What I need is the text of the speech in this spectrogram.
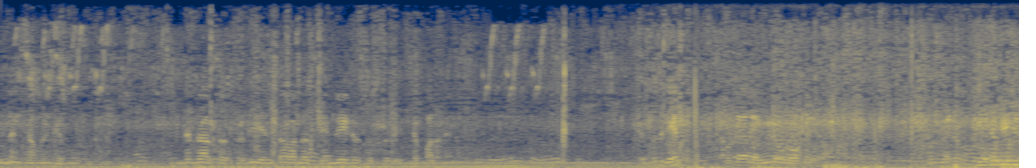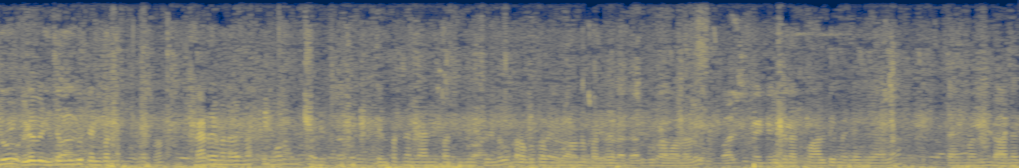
ఇందాక సంబంధించి చెప్పుకుంటాను ఎంత డ్రాప్స్ వస్తుంది ఎంత వల్ల ఎన్ని లీటర్స్ వస్తుంది చెప్పాలి నేను చెప్పదు నేను ఒకవేళ వీడియో కూడా ఒకటి ఇంతకుముందు ఇంతకుముందు టెన్ పర్సెంట్ మ్యాటర్ ఏమన్నా టెన్ పర్సెంట్ ల్యాండ్ పరిశీలించిండు. ప్రభుత్వం పరిరక్షించి కూడా అన్నాడు ఇక్కడ క్వాలిటీ మెయింటైన్ చేయాలా? టైం అని బదనాలు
